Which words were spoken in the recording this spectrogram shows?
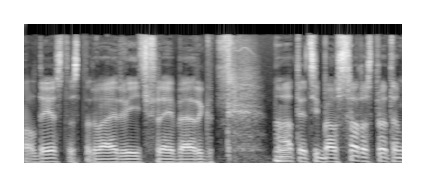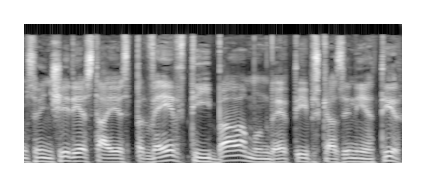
paldies, tas par vairu Vīķa Freiberga. Nu, attiecībā uz Soros, protams, viņš ir iestājies par vērtībām, un vērtības, kā ziniet, ir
